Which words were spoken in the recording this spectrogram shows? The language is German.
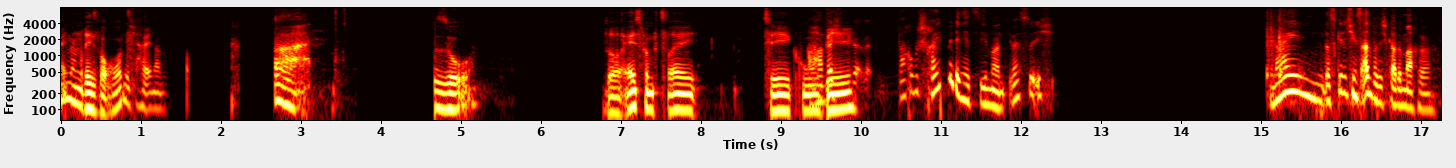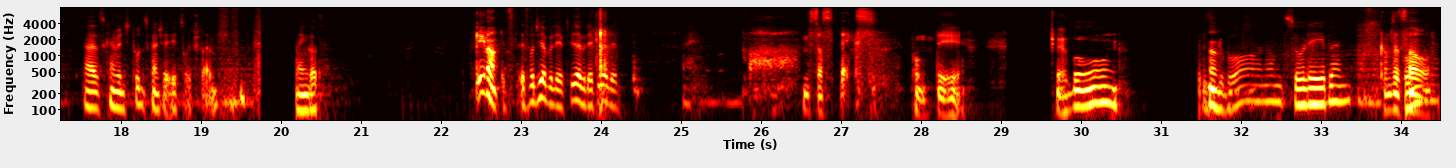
Hainan Resort. nicht Heinern. Ah. So. So, Ace 52 CQB. Ah, welch, wa- warum schreibt mir denn jetzt jemand? Weißt du, ich... Nein, das geht dich nichts an, was ich gerade mache. Ja, das kann ich nicht tun, das kann ich ja eh zurückschreiben. mein Gott. Gegner! Jetzt, jetzt wird wiederbelebt, wiederbelebt, wiederbelebt. MrSpecs.de Werbung. Wir sind Ah. geboren, um zu leben. Kommst jetzt raus.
